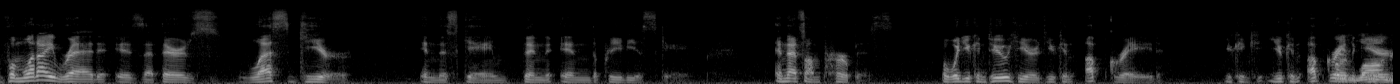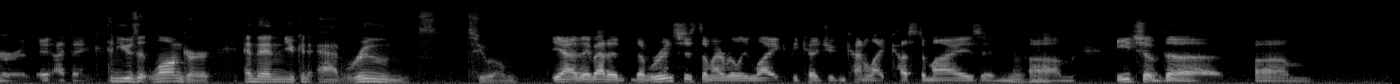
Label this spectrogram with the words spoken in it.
from what I read is that there's less gear in this game than in the previous game, and that's on purpose. But what you can do here is you can upgrade, you can you can or upgrade the gear longer i think and use it longer, and then you can add runes to them. Yeah, they've added the rune system. I really like because you can kind of like customize and Mhm. um, each of the um,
